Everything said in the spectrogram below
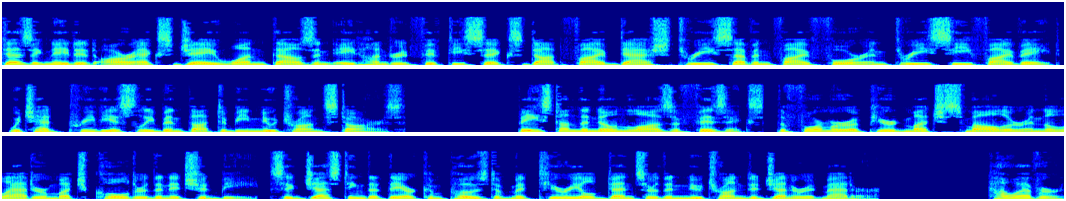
designated RxJ 1856.5-3754 and 3C58, which had previously been thought to be neutron stars. Based on the known laws of physics, the former appeared much smaller and the latter much colder than it should be, suggesting that they are composed of material denser than neutron degenerate matter. However,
